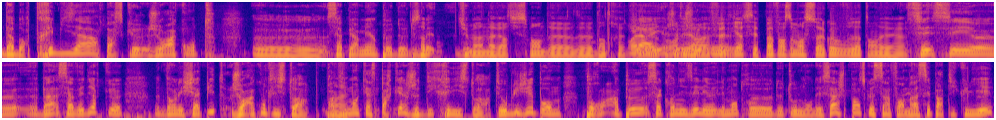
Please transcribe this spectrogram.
d'abord très bizarre parce que je raconte. ça permet un peu de. de Ça, mettre- tu mets un avertissement de- de- d'entrée de, Voilà, jeu pour dire faites gaffe, c'est pas forcément ce à quoi vous vous attendez. C'est, ben, ça veut dire que dans les chapitres, je raconte l'histoire. Pratiquement case par case, je décris l'histoire. Tu es obligé pour, pour un peu synchroniser les, montres de tout le monde. Et ça, je pense que c'est un format assez particulier.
